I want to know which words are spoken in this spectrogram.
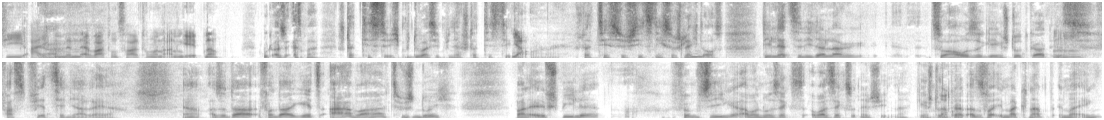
die eigenen Erwartungshaltungen angeht, ne? Gut, also erstmal statistisch. Du weißt, ich bin der Statistiker. Ja. Statistisch sieht's nicht so schlecht aus. Die letzte Niederlage zu Hause gegen Stuttgart Mhm. ist fast 14 Jahre her. Ja, also da, von daher geht's. Aber zwischendurch waren elf Spiele, fünf Siege, aber nur sechs, aber sechs Unentschieden ne, gegen Stuttgart. Also es war immer knapp, immer eng,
